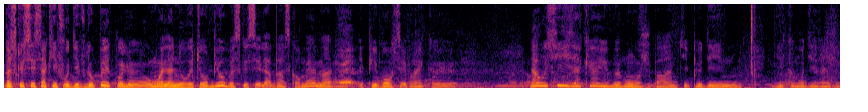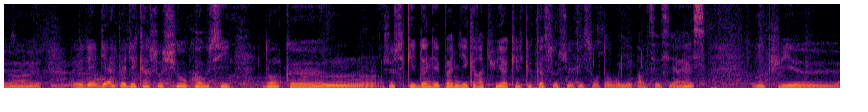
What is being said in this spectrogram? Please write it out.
parce que c'est ça qu'il faut développer, quoi, le- au moins la nourriture bio, parce que c'est la base quand même. hein. Ouais. Et puis bon, c'est vrai que là aussi ils accueillent, mais bon, je parle un petit peu des, des comment dirais-je, euh, un peu des cas sociaux, quoi aussi. Donc, euh, je sais qu'ils donnent des paniers gratuits à quelques cas sociaux qui sont envoyés par le CCAS. Et puis. euh,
